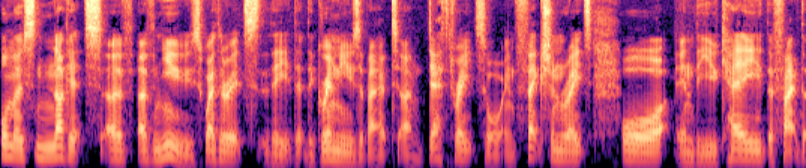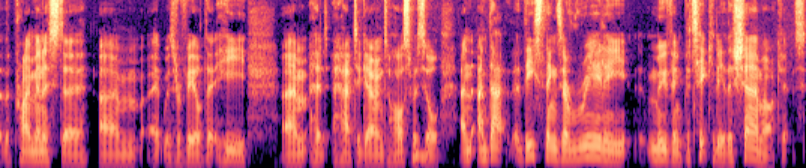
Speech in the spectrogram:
almost nuggets of, of news, whether it's the, the, the grim news about um, death rates or infection rates, or in the UK, the fact that the Prime Minister, um, it was revealed that he um, had had to go into hospital. And, and that these things are really moving, particularly the share markets.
